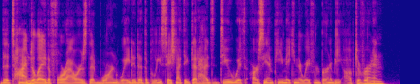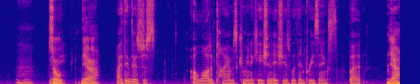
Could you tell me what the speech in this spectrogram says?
the time delay, the four hours that Warren waited at the police station, I think that had to do with RCMP making their way from Burnaby up to Vernon. Mm-hmm. So, yeah. I think there's just a lot of times communication issues within precincts, but Yeah.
